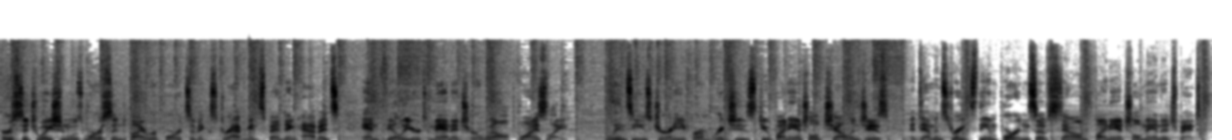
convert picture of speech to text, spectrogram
Her situation was worsened by reports of extravagant spending habits and failure to manage her wealth wisely. Lindsay's journey from riches to financial challenges demonstrates the importance of sound financial management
